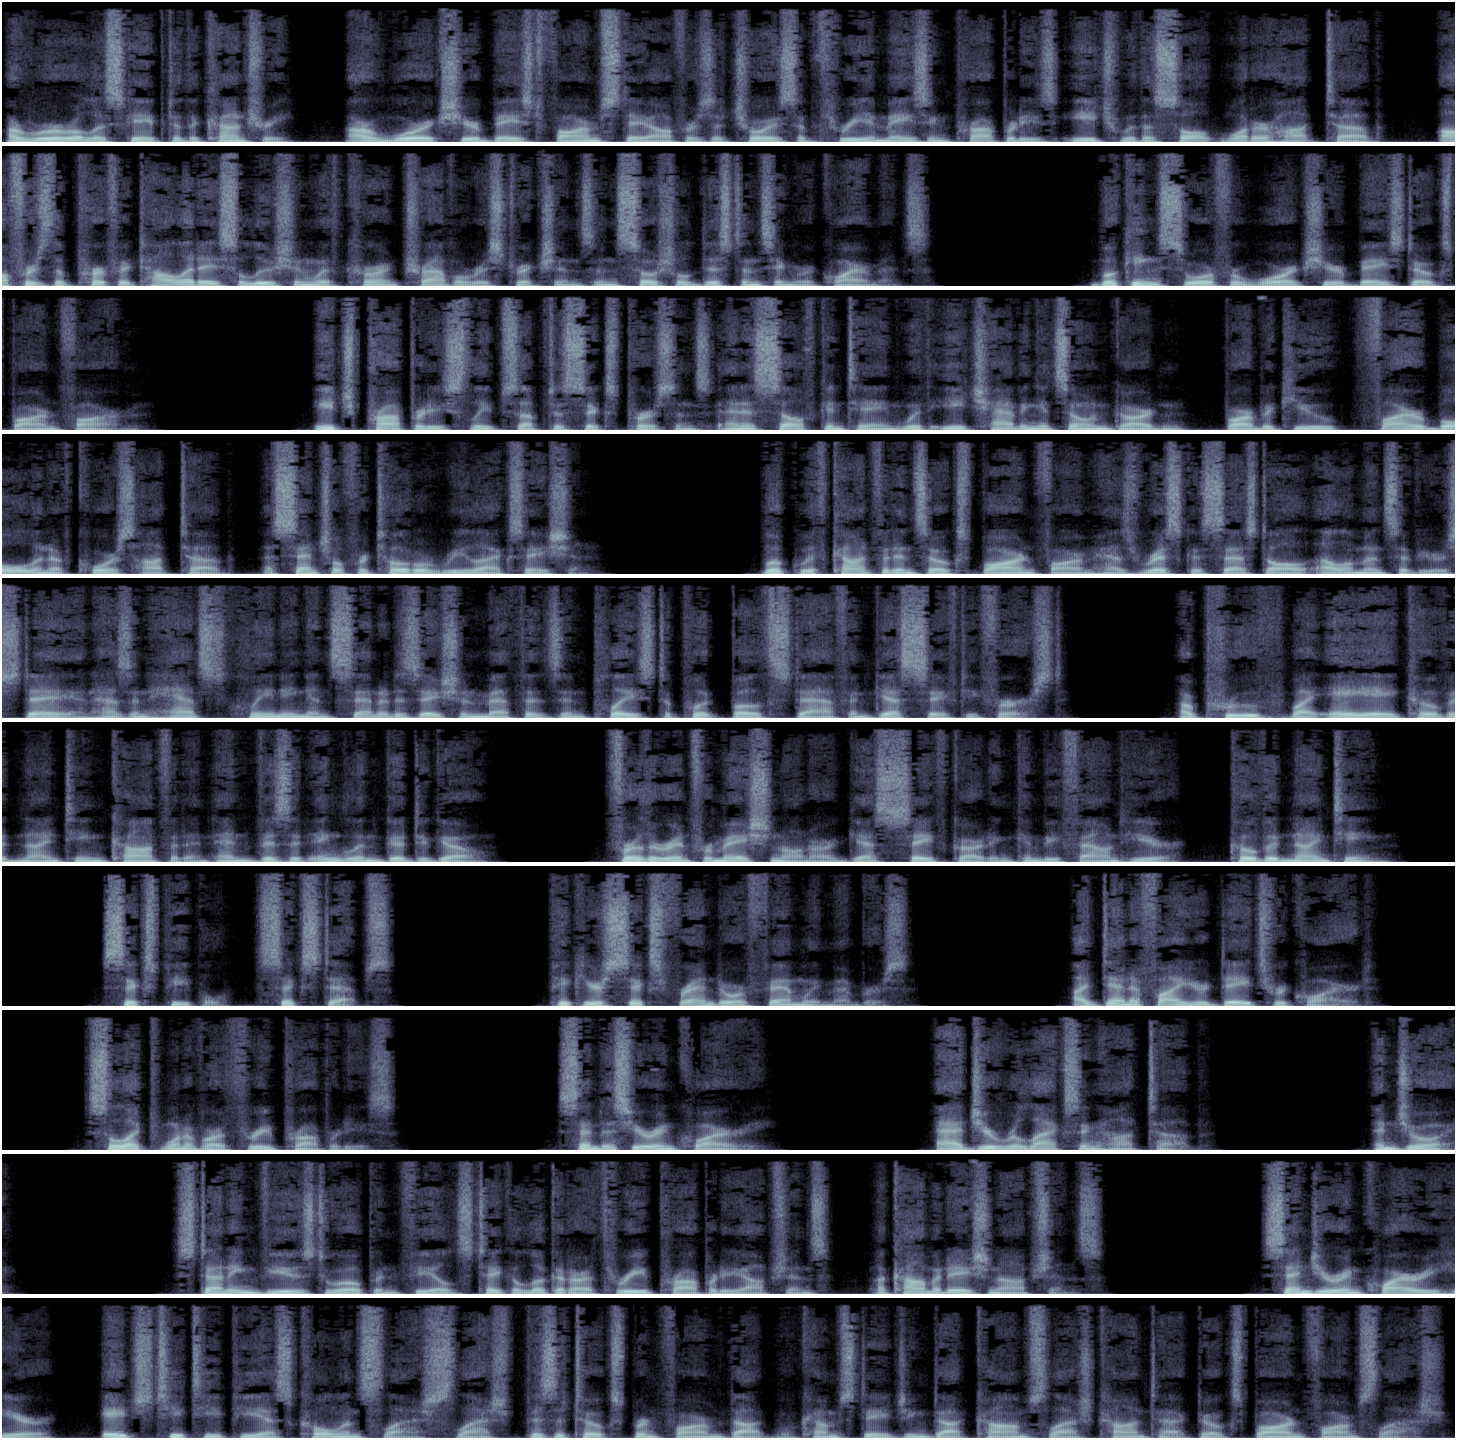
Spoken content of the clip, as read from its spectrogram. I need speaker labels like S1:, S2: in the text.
S1: A rural escape to the country, our Warwickshire based farm stay offers a choice of three amazing properties, each with a saltwater hot tub, offers the perfect holiday solution with current travel restrictions and social distancing requirements. Booking soar for Warwickshire based Oaks Barn Farm. Each property sleeps up to six persons and is self contained, with each having its own garden, barbecue, fire bowl, and of course, hot tub, essential for total relaxation. Book with confidence Oaks Barn Farm has risk assessed all elements of your stay and has enhanced cleaning and sanitization methods in place to put both staff and guest safety first. Approved by AA COVID 19 Confident and Visit England Good to Go. Further information on our guest safeguarding can be found here. COVID 19. Six people, six steps. Pick your six friend or family members. Identify your dates required. Select one of our three properties. Send us your inquiry. Add your relaxing hot tub. Enjoy. Stunning views to open fields. Take a look at our three property options, accommodation options. Send your inquiry here, https colon slash slash visit oaksbarnfarm.wacomstaging.com slash contact oaksbarnfarm slash.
